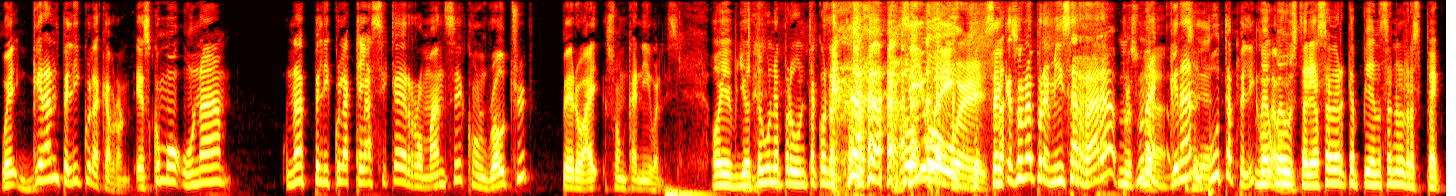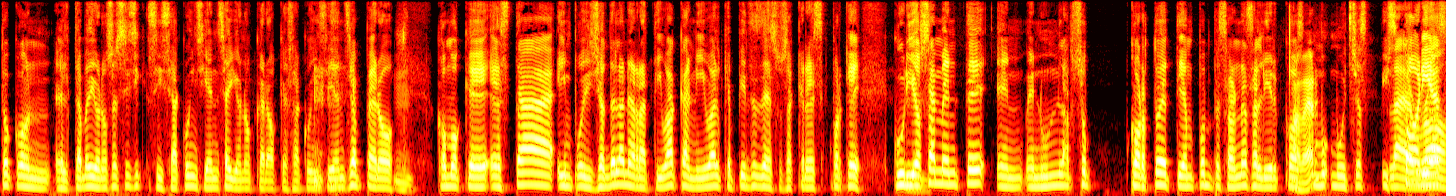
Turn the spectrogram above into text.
Güey, gran película, cabrón. Es como una, una película clásica de romance con road trip, pero hay, son caníbales. Oye, yo tengo una pregunta con... Sí, güey. Sé que es una premisa rara, pero es una gran sí. puta película. Me, gustaría saber qué piensan al respecto con el tema. Digo, no sé si, si, si sea coincidencia, yo no creo que sea coincidencia, pero Mm. como que esta imposición de la narrativa caníbal, ¿qué piensas de eso? O sea, ¿crees? Porque curiosamente en, en un lapso corto de tiempo empezaron a salir cosas, muchas historias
